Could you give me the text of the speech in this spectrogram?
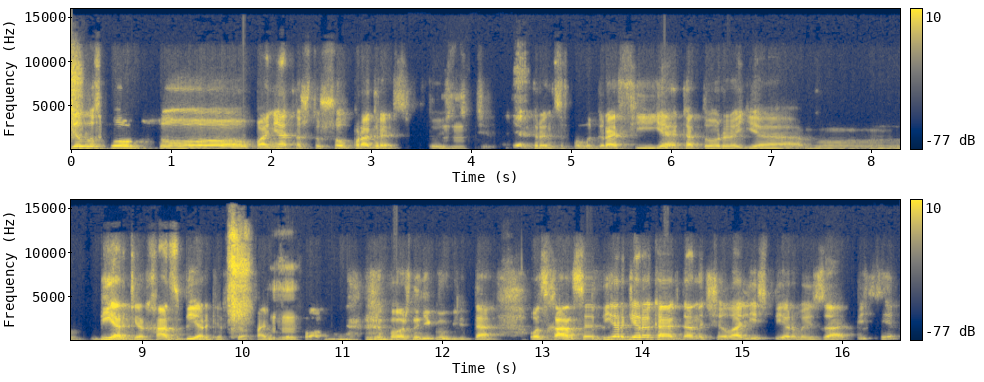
Дело в том, что понятно, что шел прогресс. То есть электроэнцефалография, которая Бергер, Ханс Бергер, все, помню, можно не гуглить, да. Вот с Ханса Бергера, когда начались первые записи,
